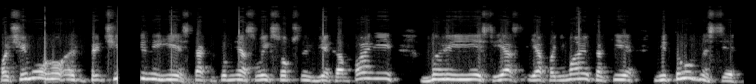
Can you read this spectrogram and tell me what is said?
Почему? Ну, это причина есть, так как у меня своих собственных две компании были и есть, я, я понимаю, какие не трудности,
